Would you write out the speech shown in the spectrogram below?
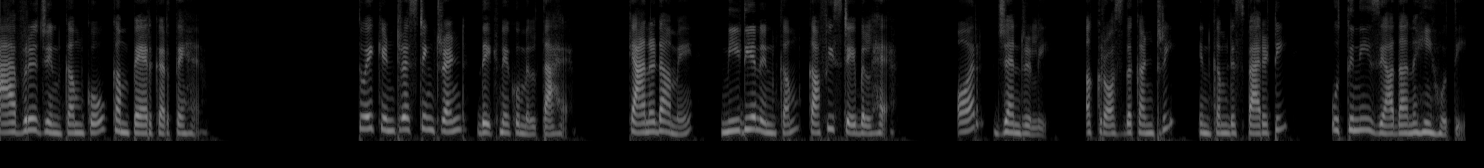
एवरेज इनकम को कंपेयर करते हैं। तो एक इंटरेस्टिंग ट्रेंड देखने को मिलता है। कनाडा में मीडियन इनकम काफ़ी स्टेबल है और generally across the country income disparity उतनी ज़्यादा नहीं होती।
